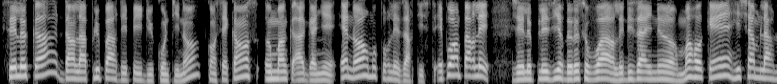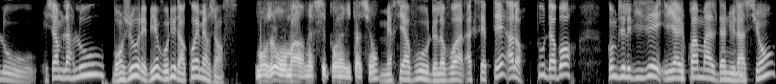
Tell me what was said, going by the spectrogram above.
C'est le cas dans la plupart des pays du continent. Conséquence, un manque à gagner énorme pour les artistes. Et pour en parler, j'ai le plaisir de recevoir le designer marocain Hicham Lahlou. Hicham Lahlou, bonjour et bienvenue dans Coémergence. Bonjour Omar, merci pour l'invitation. Merci à vous de l'avoir accepté. Alors, tout d'abord, comme je le disais, il y a eu pas mal d'annulations.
